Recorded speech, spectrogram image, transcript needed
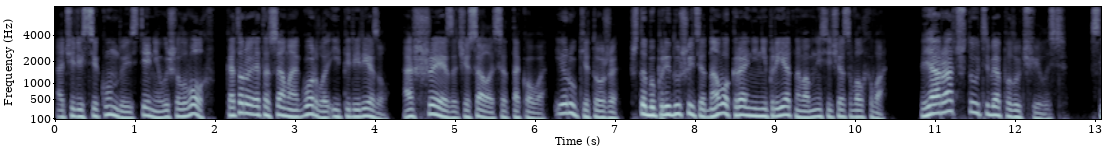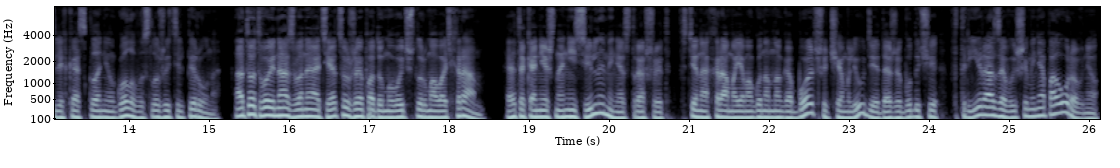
а через секунду из тени вышел Волхв, который это самое горло и перерезал. А шея зачесалась от такого, и руки тоже, чтобы придушить одного крайне неприятного мне сейчас волхва. «Я рад, что у тебя получилось», — слегка склонил голову служитель Перуна. «А то твой названный отец уже подумывает штурмовать храм. Это, конечно, не сильно меня страшит. В стенах храма я могу намного больше, чем люди, даже будучи в три раза выше меня по уровню.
